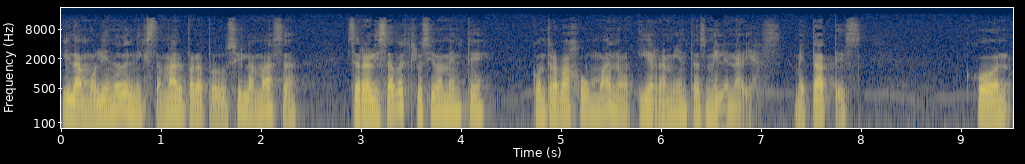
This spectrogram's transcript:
Y la molienda del nixtamal para producir la masa se realizaba exclusivamente con trabajo humano y herramientas milenarias, metates, con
